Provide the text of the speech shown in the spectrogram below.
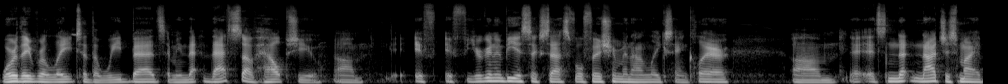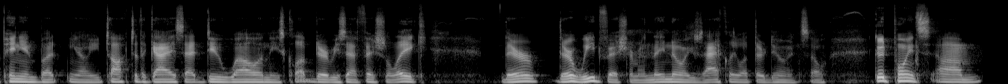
where they relate to the weed beds. I mean, that, that stuff helps you. Um, if, if you're going to be a successful fisherman on Lake St. Clair, um, it's not, not just my opinion, but you know, you talk to the guys that do well in these club derbies at Fish Lake, they're they're weed fishermen. They know exactly what they're doing. So, good points. Um,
